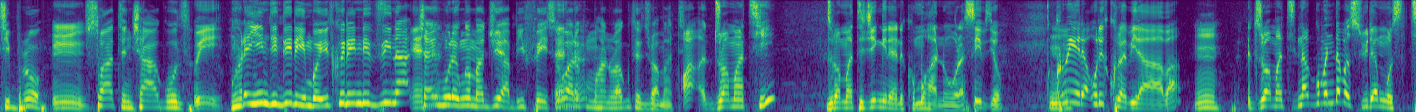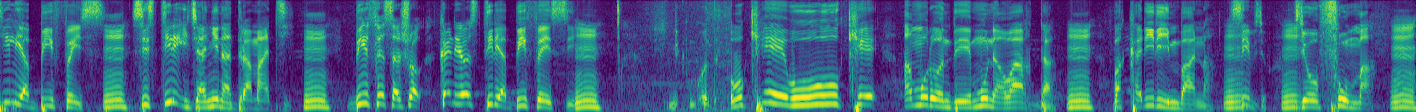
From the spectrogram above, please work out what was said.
Ti bro Mm. swat ncaguza Oui. nkore yindi ndirimbo yitwa irindi zina cyangwa nkuremwe amaju ya bface wowe ari kumuhanura gute dramati Ah, dramati dramati jingine ari kumuhanura sivyo kubera uri kurabiraba Mm. dramati naguma ndabasubiramwo style ya bface Mm. si style ijanye na dramati Mm. bface ashobora kandi rero style ya bface Mm. Buke buke amurondeye muna warda Mm. bakaririmbana sivyo vyofuma Mm.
